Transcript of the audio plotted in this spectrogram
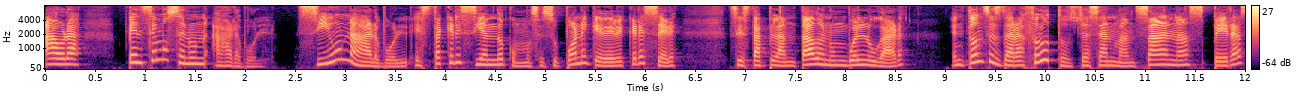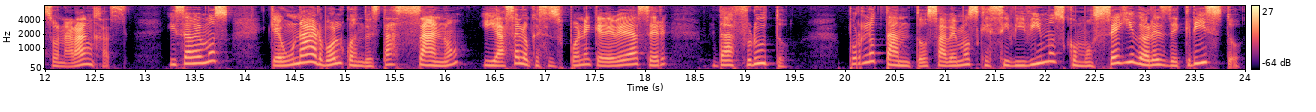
Ahora, pensemos en un árbol. Si un árbol está creciendo como se supone que debe crecer, si está plantado en un buen lugar, entonces dará frutos, ya sean manzanas, peras o naranjas. Y sabemos que un árbol, cuando está sano y hace lo que se supone que debe de hacer, da fruto. Por lo tanto, sabemos que si vivimos como seguidores de Cristo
